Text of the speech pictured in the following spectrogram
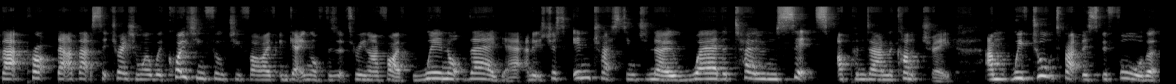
that prop that that situation where we're quoting 45 and getting offers at 395. We're not there yet, and it's just interesting to know where the tone sits up and down the country. And we've talked about this before that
